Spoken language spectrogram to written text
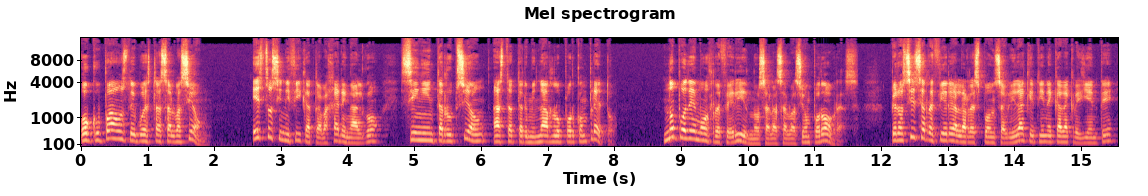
Ocupaos de vuestra salvación. Esto significa trabajar en algo sin interrupción hasta terminarlo por completo. No podemos referirnos a la salvación por obras, pero sí se refiere a la responsabilidad que tiene cada creyente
